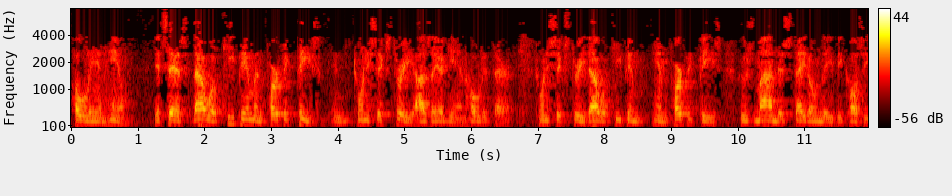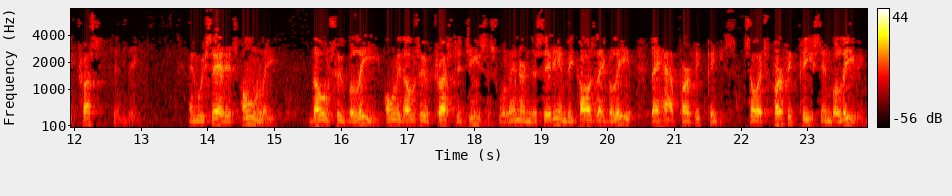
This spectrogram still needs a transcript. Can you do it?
wholly in Him. It says, Thou wilt keep him in perfect peace. In 26.3, Isaiah again, hold it there. 26.3, Thou wilt keep him in perfect peace, whose mind is stayed on Thee, because he trusts in Thee. And we said it's only those who believe, only those who have trusted Jesus will enter in the city, and because they believe, they have perfect peace. So it's perfect peace in believing.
